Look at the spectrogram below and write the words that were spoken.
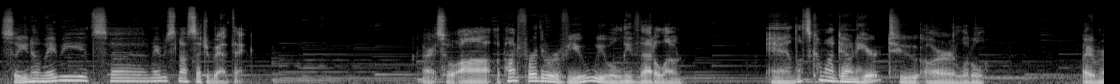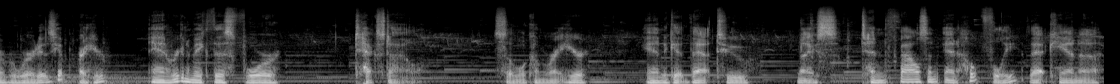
So you know maybe it's uh, maybe it's not such a bad thing. All right, so uh, upon further review, we will leave that alone. And let's come on down here to our little, I remember where it is, yep, right here. And we're gonna make this for textile. So we'll come right here and get that to nice 10,000 and hopefully that can uh,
